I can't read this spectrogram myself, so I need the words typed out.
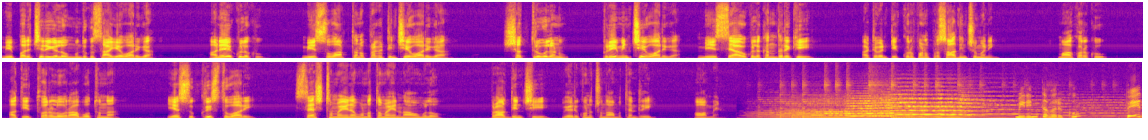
మీ పరిచర్యలో ముందుకు సాగేవారిగా అనేకులకు మీ సువార్తను ప్రకటించేవారిగా శత్రువులను ప్రేమించేవారిగా మీ సేవకులకందరికీ అటువంటి కృపను ప్రసాదించుమని మా కొరకు అతి త్వరలో రాబోతున్న యేసుక్రీస్తు వారి శ్రేష్టమైన ఉన్నతమైన నామములో ప్రార్థించి వేడుకొనుచున్నాము తండ్రి. ఆమెన్. మీరింతవరకు వేద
